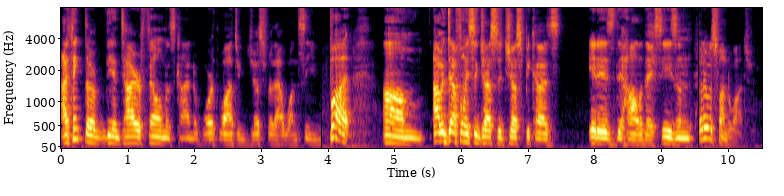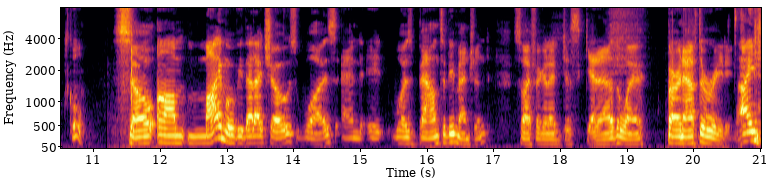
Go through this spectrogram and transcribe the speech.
I think the the entire film is kind of worth watching just for that one scene. But um, I would definitely suggest it just because it is the holiday season. But it was fun to watch. Cool. So, um, my movie that I chose was, and it was bound to be mentioned, so I figured I'd just get it out of the way. Burn After Reading. I.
